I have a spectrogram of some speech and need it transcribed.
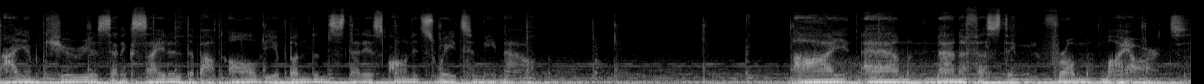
I am curious and excited about all the abundance that is on its way to me now. I am manifesting from my heart.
